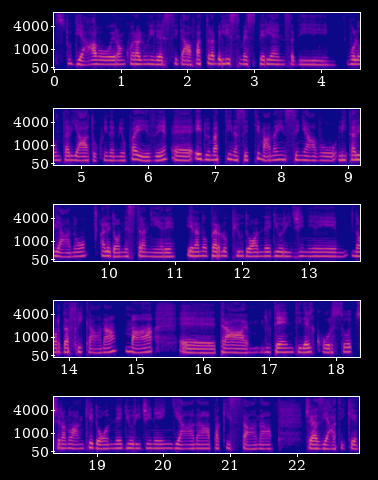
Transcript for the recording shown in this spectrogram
studiavo, ero ancora all'università, ho fatto la bellissima esperienza di volontariato qui nel mio paese eh, e due mattine a settimana insegnavo l'italiano alle donne straniere. Erano per lo più donne di origine nordafricana, ma eh, tra gli utenti del corso c'erano anche donne di origine indiana, pakistana, cioè asiatiche.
